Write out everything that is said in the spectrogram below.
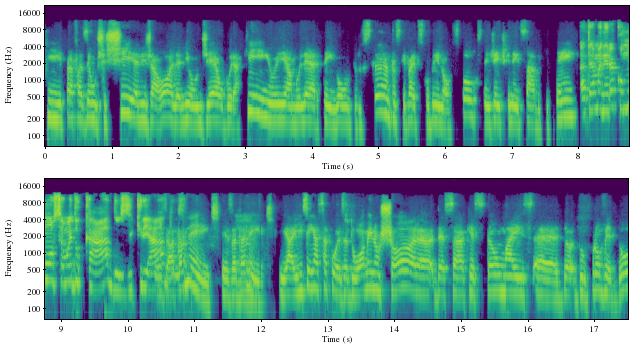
que para fazer um xixi ele já olha ali onde é o buraquinho, e a mulher tem outros tantos que vai descobrindo aos poucos, tem gente que nem sabe que tem. Até a maneira como são educados e criados. Exatamente, exatamente. É. E aí tem essa coisa do homem não chora, dessa questão mais é, do, do provedor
